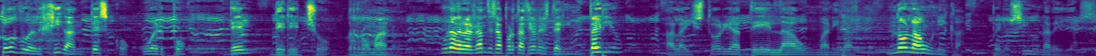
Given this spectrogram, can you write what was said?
todo el gigantesco cuerpo del derecho romano. Una de las grandes aportaciones del imperio a la historia de la humanidad. No la única, pero sí una de ellas.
